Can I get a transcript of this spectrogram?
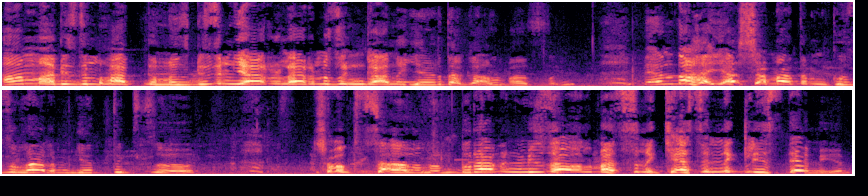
Ama bizim hakkımız, bizim yavrularımızın kanı yerde kalmasın. Ben daha yaşamadım kuzularım gittik su. Çok sağ olun. Buranın müze olmasını kesinlikle istemiyorum.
